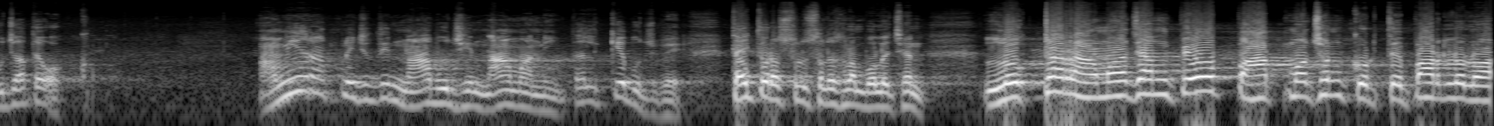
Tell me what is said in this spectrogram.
বুঝাতে অক্ষম। আমি আর আপনি যদি না বুঝি, না মানি, তাহলে কে বুঝবে? তাই তো রাসুল সাল্লাম বলেছেন, লোকটা রামাজান পেয়েও পাপ মোচন করতে পারল না,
